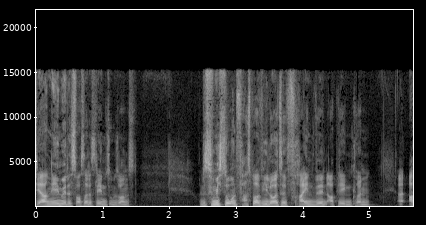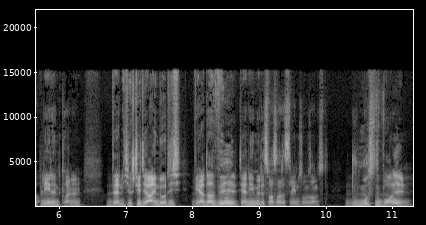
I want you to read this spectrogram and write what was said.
der nehme das Wasser des Lebens umsonst. Und das ist für mich so unfassbar, wie Leute freien Willen ablegen können, äh, ablehnen können. Denn hier steht ja eindeutig, wer da will, der nehme das Wasser des Lebens umsonst. Du musst wollen,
